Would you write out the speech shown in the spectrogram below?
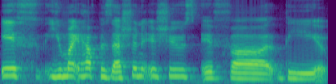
if you might have possession issues, if uh, the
